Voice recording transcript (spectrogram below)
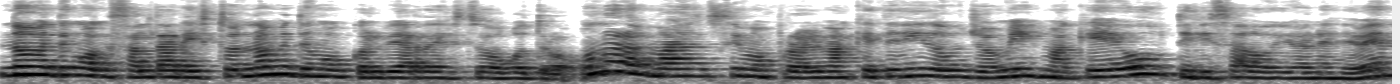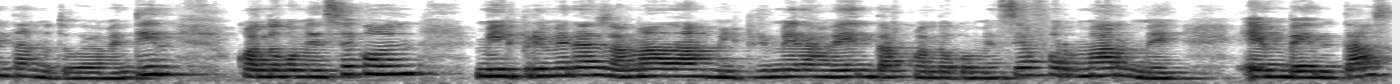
no me tengo que saltar esto, no me tengo que olvidar de esto otro. Uno de los máximos problemas que he tenido yo misma, que he utilizado guiones de ventas, no te voy a mentir, cuando comencé con mis primeras llamadas, mis primeras ventas, cuando comencé a formarme en ventas,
